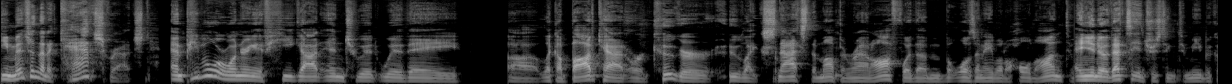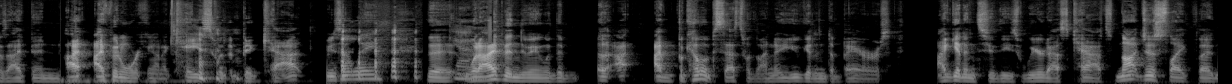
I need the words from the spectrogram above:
he mentioned that a cat scratched and people were wondering if he got into it with a uh, like a bobcat or a cougar who like snatched them up and ran off with them but wasn't able to hold on to them. and you know that's interesting to me because i've been I, i've been working on a case with a big cat recently the Yeah. what i've been doing with the uh, I, i've become obsessed with them. i know you get into bears i get into these weird ass cats not just like the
